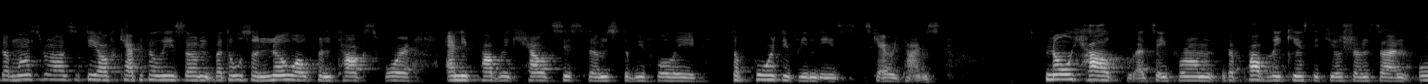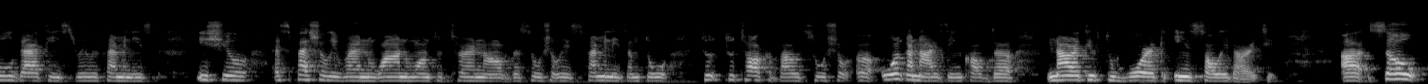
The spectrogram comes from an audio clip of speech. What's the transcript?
the monstrosity of capitalism, but also no open talks for any public health systems to be fully supportive in these scary times. No help, let's say, from the public institutions and all that is really feminist issue, especially when one want to turn off the socialist feminism to, to, to talk about social uh, organizing of the narrative to work in solidarity. Uh, so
